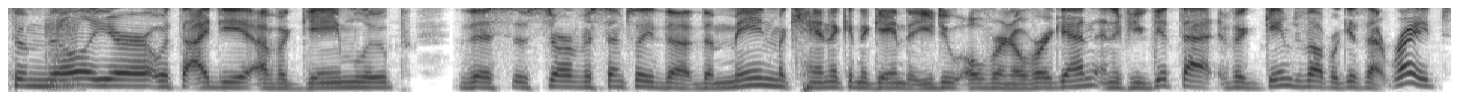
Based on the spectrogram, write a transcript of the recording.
familiar with the idea of a game loop. This is sort of essentially the the main mechanic in the game that you do over and over again. And if you get that, if a game developer gets that right,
